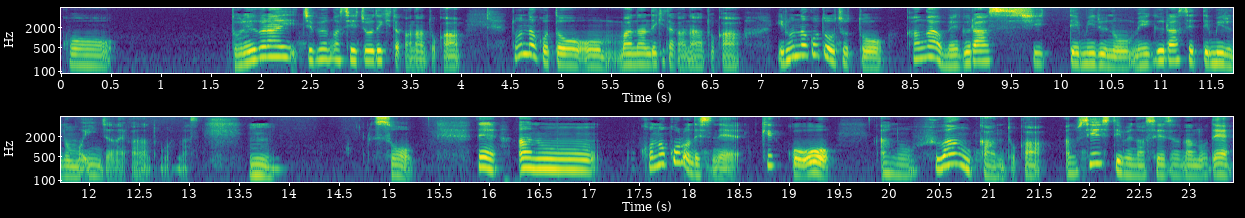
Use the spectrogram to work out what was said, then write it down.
こうどれぐらい自分が成長できたかなとかどんなことを学んできたかなとかいろんなことをちょっと考えを巡らしてみるのを巡らせてみるのもいいんじゃないかなと思います。うん、そう。であのー、この頃ですね結構あの不安感とかあのセンシティブな星座なので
